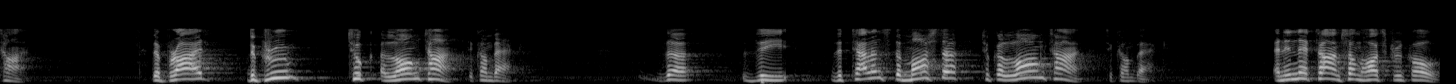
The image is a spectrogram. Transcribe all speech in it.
time. The bride, the groom took a long time to come back. The, the, the talents, the master took a long time to come back. And in that time, some hearts grew cold.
